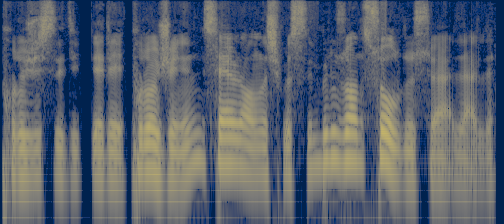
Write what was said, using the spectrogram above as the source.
Projesi dedikleri projenin Sevr Anlaşması'nın bir uzantısı olduğunu söylerlerdi.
